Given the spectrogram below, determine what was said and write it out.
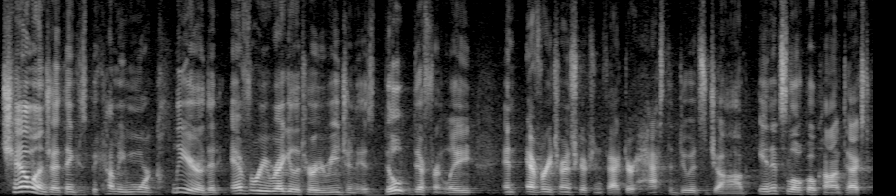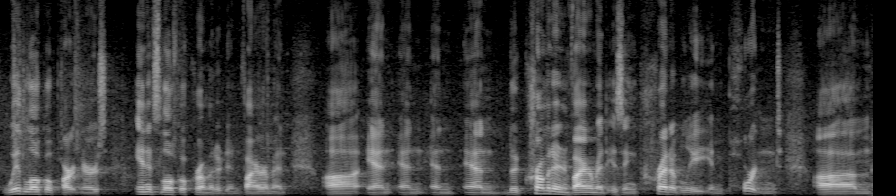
challenge, I think, is becoming more clear that every regulatory region is built differently and every transcription factor has to do its job in its local context with local partners in its local chromatin environment. Uh, and, and, and, and the chromatin environment is incredibly important. Um,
